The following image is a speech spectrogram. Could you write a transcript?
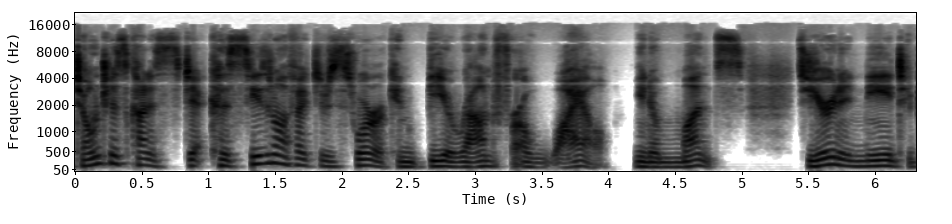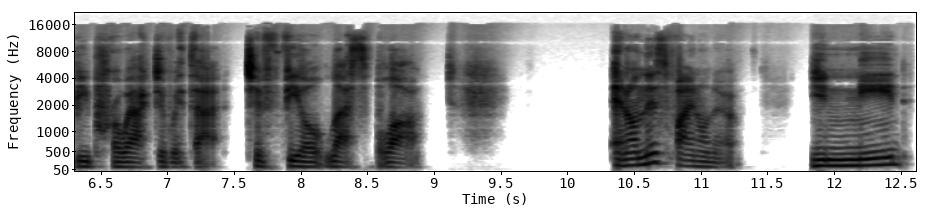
Don't just kind of stick because seasonal affective disorder can be around for a while, you know, months. So you're going to need to be proactive with that to feel less blah. And on this final note, you need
